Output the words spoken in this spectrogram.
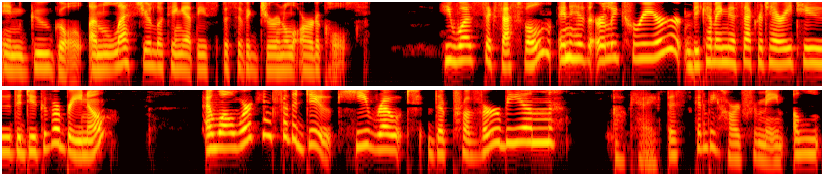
in Google, unless you're looking at these specific journal articles. He was successful in his early career, becoming the secretary to the Duke of Urbino. And while working for the Duke, he wrote the Proverbium. Okay, this is going to be hard for me. All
